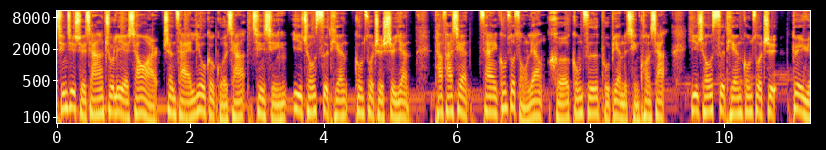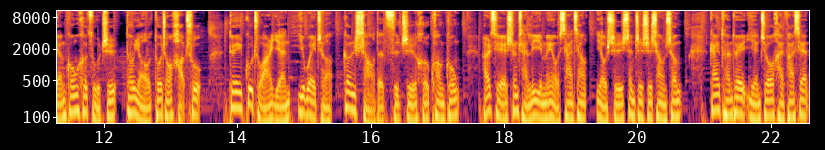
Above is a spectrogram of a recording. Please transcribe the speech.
经济学家朱丽叶·肖尔正在六个国家进行一周四天工作制试验。他发现，在工作总量和工资不变的情况下，一周四天工作制对员工和组织都有多种好处。对雇主而言，意味着更少的辞职和旷工，而且生产力没有下降，有时甚至是上升。该团队研究还发现，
